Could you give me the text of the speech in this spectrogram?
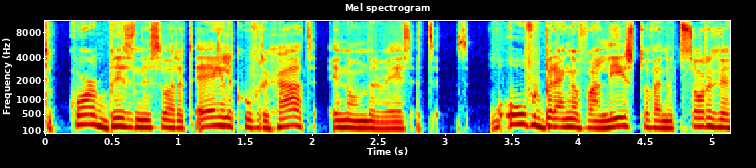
de core business waar het eigenlijk over gaat in onderwijs. Het overbrengen van leerstof en het zorgen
